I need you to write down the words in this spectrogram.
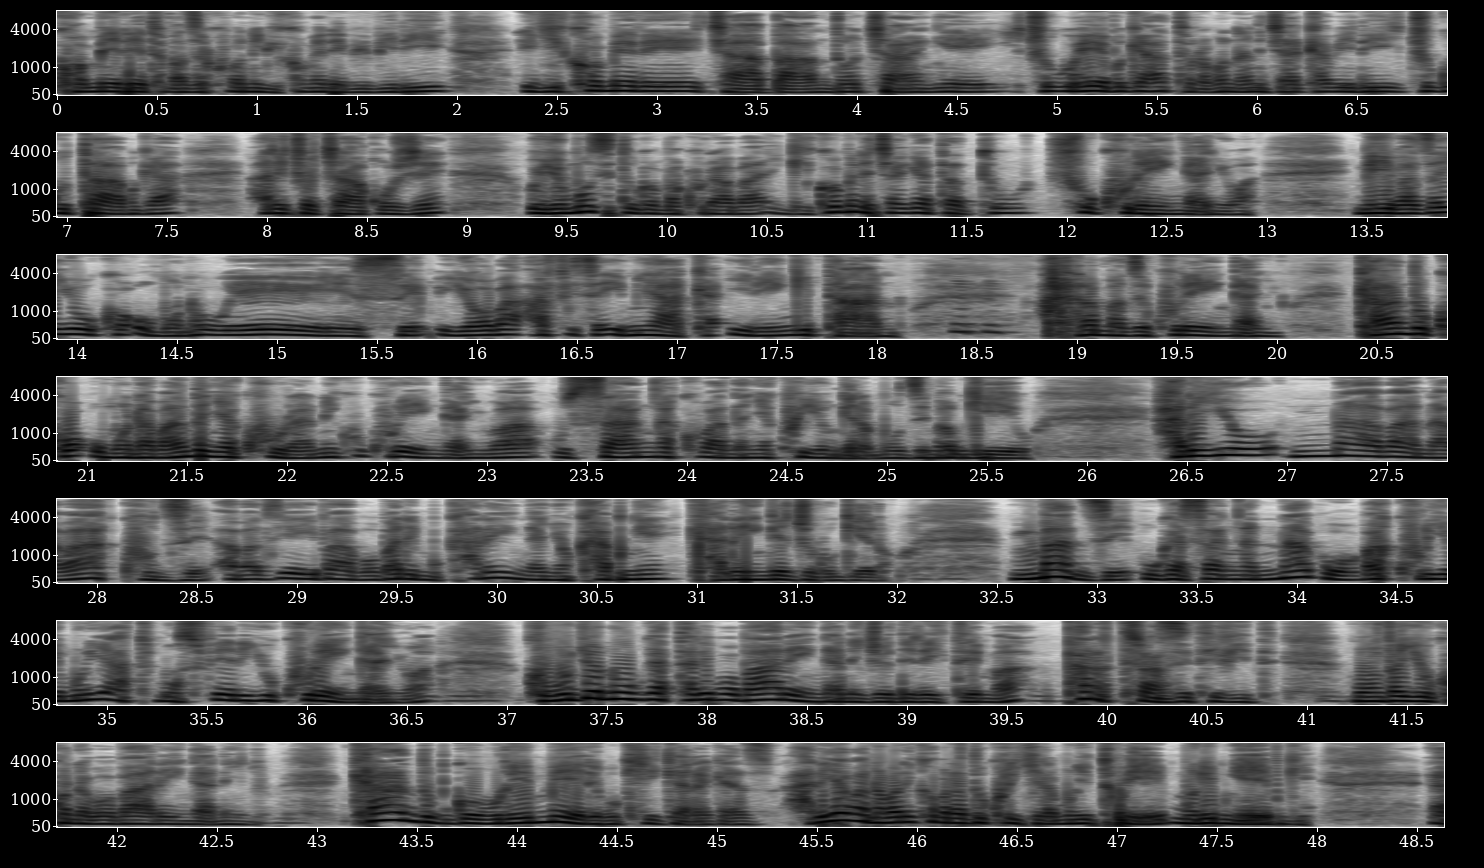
igikomere tumaze kubona ibikomere bibiri igikomere cya bando cyangwa icy'uguhebwa turabona n'icya kabiri cy'ugutabwa ari cyo cyahuje uyu munsi tugomba kuraba igikomere cya gatatu cy'ukurenganywa nibaza yuko umuntu wese yoba afise imyaka irenga itanu aramaze kurenganywa. Kandi uko umuntu abandanya akura niko kurenganywa usanga kubandanya kwiyongera mu buzima bwiwe. Hariyo n'abana bakuze ababyeyi babo bari mu karenganyo kamwe karengeje urugero maze ugasanga nabo bakuriye muri atmosfere y'ukurenganywa ku buryo n'ubwo atari bo barenganije direkitema paratransitivite bumva yuko nabo barenganije. Kandi ubwo buremere bukigaragaza. Hariyo abantu bariko baradukurikira muri twe muri mwebwe.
